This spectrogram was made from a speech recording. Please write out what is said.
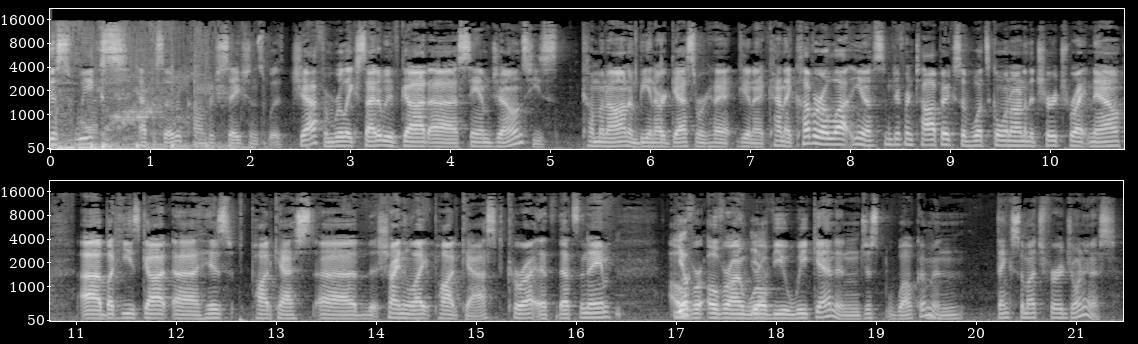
this week's episode of Conversations with Jeff. I'm really excited. We've got uh, Sam Jones. He's coming on and being our guest. We're gonna, gonna kind of cover a lot, you know, some different topics of what's going on in the church right now. Uh, but he's got uh, his podcast, uh, the Shining Light Podcast. Correct? That's, that's the name. Yep. Over over on Worldview Weekend, and just welcome and thanks so much for joining us.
